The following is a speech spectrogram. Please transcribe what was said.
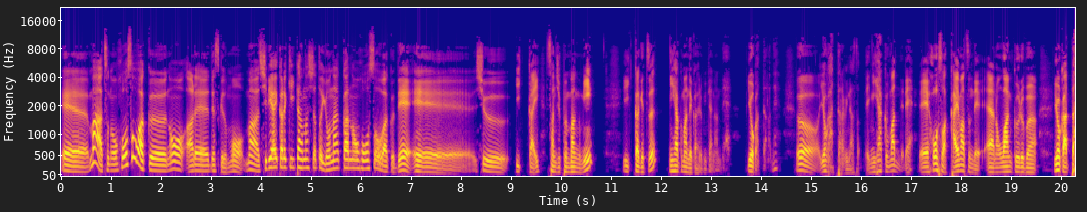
えー、まあ、その放送枠のあれですけども、まあ、知り合いから聞いた話だと夜中の放送枠で、えー、週1回30分番組 ?1 ヶ月 ?200 万で買えるみたいなんで。よかったらね。うん、よかったら皆さんで200万でね、えー、放送枠買えますんで、あの、ワンクール分。よかった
